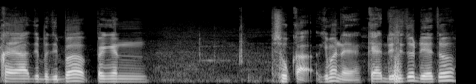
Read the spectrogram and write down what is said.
kayak tiba-tiba pengen suka. Gimana ya? Kayak di situ dia tuh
